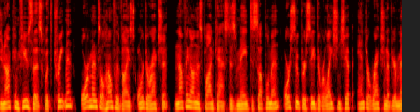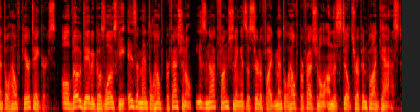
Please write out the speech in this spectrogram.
Do not confuse this with treatment or mental health advice or direction. Nothing on this podcast is made to supplement or supersede the relationship and direction of your mental health caretakers. Although David Kozlowski is a mental health professional, he is not functioning as a certified mental health professional on the Still Trippin' podcast.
